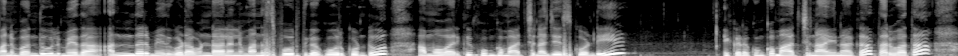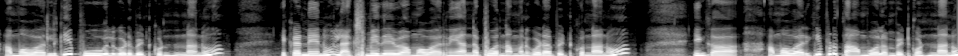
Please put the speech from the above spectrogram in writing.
మన బంధువుల మీద అందరి మీద కూడా ఉండాలని మనస్ఫూర్తిగా కోరుకుంటూ అమ్మవారికి కుంకుమార్చన చేసుకోండి. ఇక్కడ కుంకుమార్చన అయినాక తర్వాత అమ్మవార్లకి పువ్వులు కూడా పెట్టుకుంటున్నాను. ఇక్కడ నేను లక్ష్మీదేవి అమ్మవారిని అన్నపూర్ణమ్మని కూడా పెట్టుకున్నాను. ఇంకా అమ్మవారికి ఇప్పుడు తాంబూలం పెట్టుకుంటున్నాను.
